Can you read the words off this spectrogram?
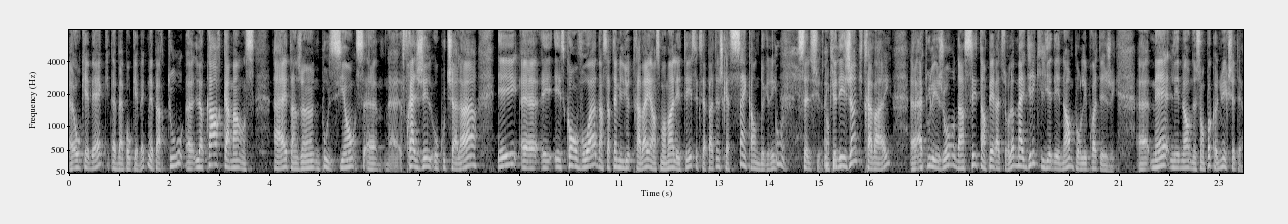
euh, au Québec, ben pas au Québec, mais partout, le corps commence à être dans un- une position euh, euh, fragile au coup de chaleur. Et, euh, et, et ce qu'on voit dans certains milieux de travail en ce moment l'été, c'est que ça peut atteindre jusqu'à 50 degrés Celsius. Donc, il y a des gens qui travaillent euh, à tous les jours dans ces températures-là, malgré qu'il y ait des normes pour les protéger. Euh, mais les normes ne sont pas connues, etc.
